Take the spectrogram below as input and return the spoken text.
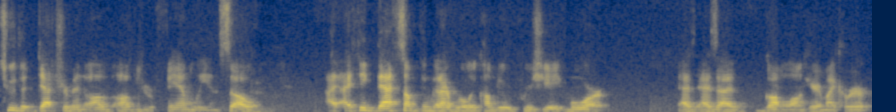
to the detriment of, of your family. And so I, I, think that's something that I've really come to appreciate more as, as I've gone along here in my career.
